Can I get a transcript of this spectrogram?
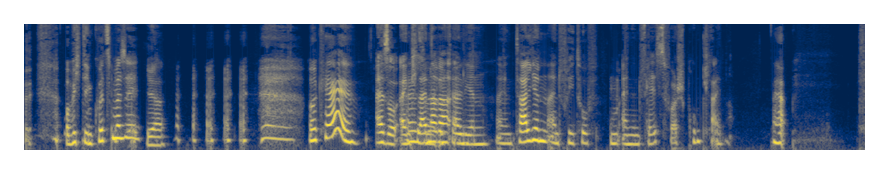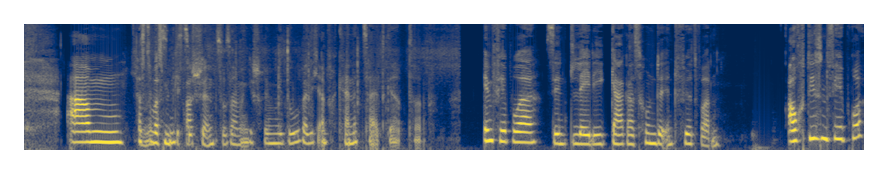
Ob ich den kurz mal sehe? Ja. Okay. Also ein Also kleinerer Italien. Ein, ein Italien, ein Friedhof um einen Felsvorsprung kleiner. Ja. Ähm, Hast du ich was mitgebracht? Nicht so schön zusammengeschrieben wie du, weil ich einfach keine Zeit gehabt habe. Im Februar sind Lady Gagas Hunde entführt worden. Auch diesen Februar?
